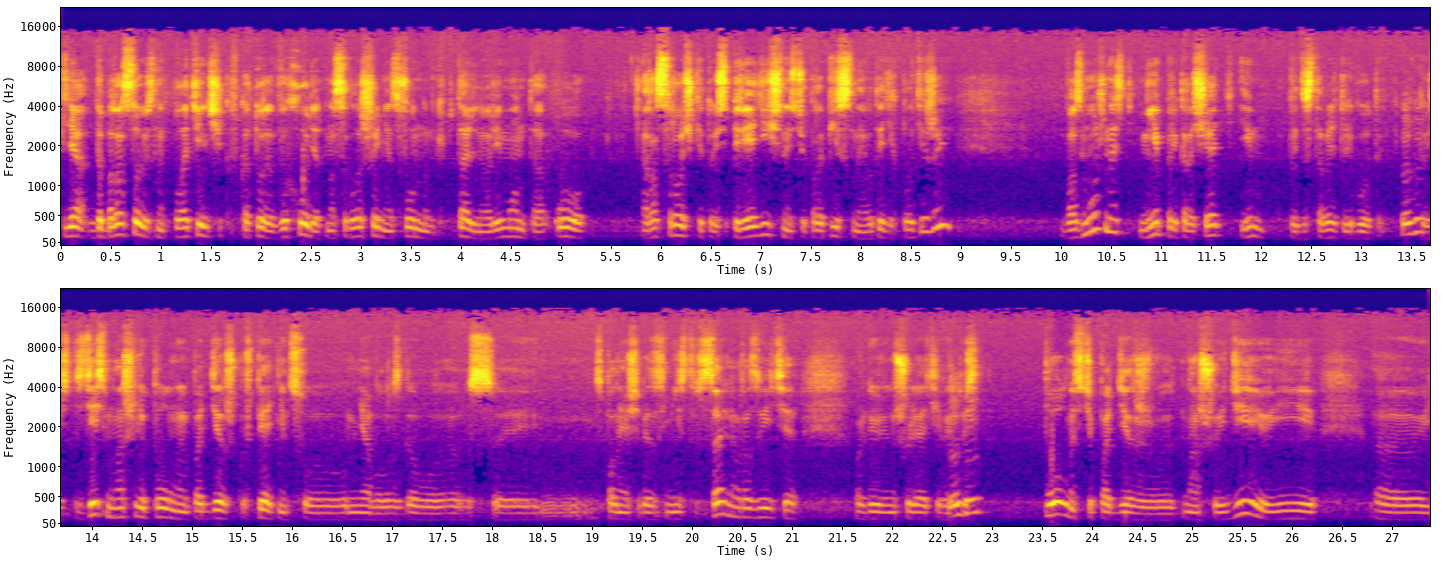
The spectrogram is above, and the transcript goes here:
для добросовестных плательщиков, которые выходят на соглашение с фондом капитального ремонта о рассрочке, то есть с периодичностью прописанной вот этих платежей, возможность не прекращать им предоставлять льготы. Угу. То есть здесь мы нашли полную поддержку. В пятницу у меня был разговор с э, исполняющим обязанности министра социального развития Ольгой Юрьевной Шулятьевой. Угу. То есть полностью поддерживают нашу идею. И э,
